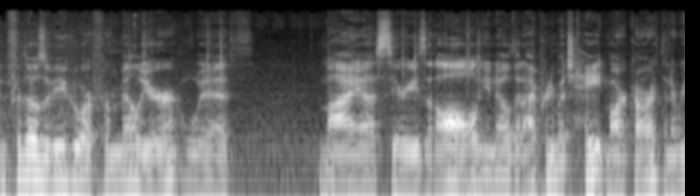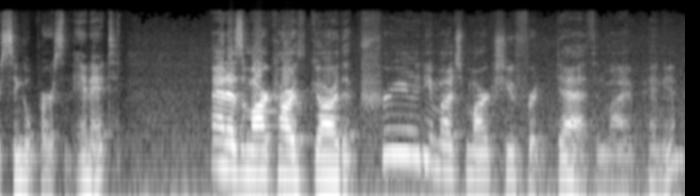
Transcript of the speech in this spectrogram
And for those of you who are familiar with my uh, series at all, you know that I pretty much hate Markarth and every single person in it. And as a Markarth guard, that pretty much marks you for death, in my opinion.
